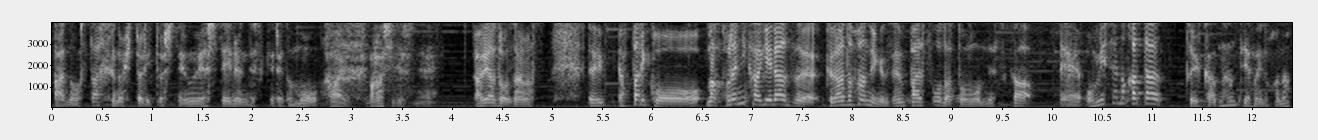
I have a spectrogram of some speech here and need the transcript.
あの、スタッフの一人として運営しているんですけれども、はい。素晴らしいですね。ありがとうございます。で、やっぱりこう、まあこれに限らず、クラウドファンディング全般そうだと思うんですが、えーお店の方というか、なんて言えばいいのかな？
